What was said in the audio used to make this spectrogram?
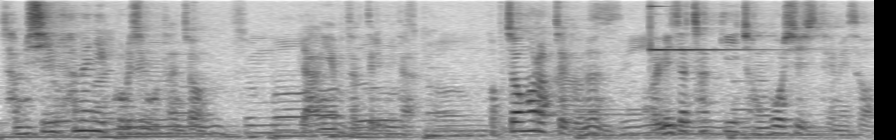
잠시 화면이 고르지 못한 점 양해 부탁드립니다. 법정 허락 제도는 권리자 찾기 정보 시스템에서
